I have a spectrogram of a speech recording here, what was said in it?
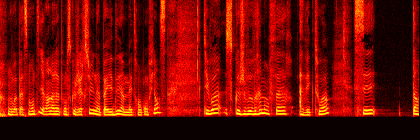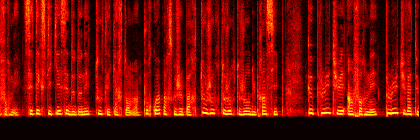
on va pas se mentir, hein, la réponse que j'ai reçue n'a pas aidé à me mettre en confiance. Tu vois, ce que je veux vraiment faire avec toi, c'est t'informer, c'est t'expliquer, c'est de donner toutes les cartes en main. Pourquoi? Parce que je pars toujours, toujours, toujours du principe que plus tu es informé, plus tu vas te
